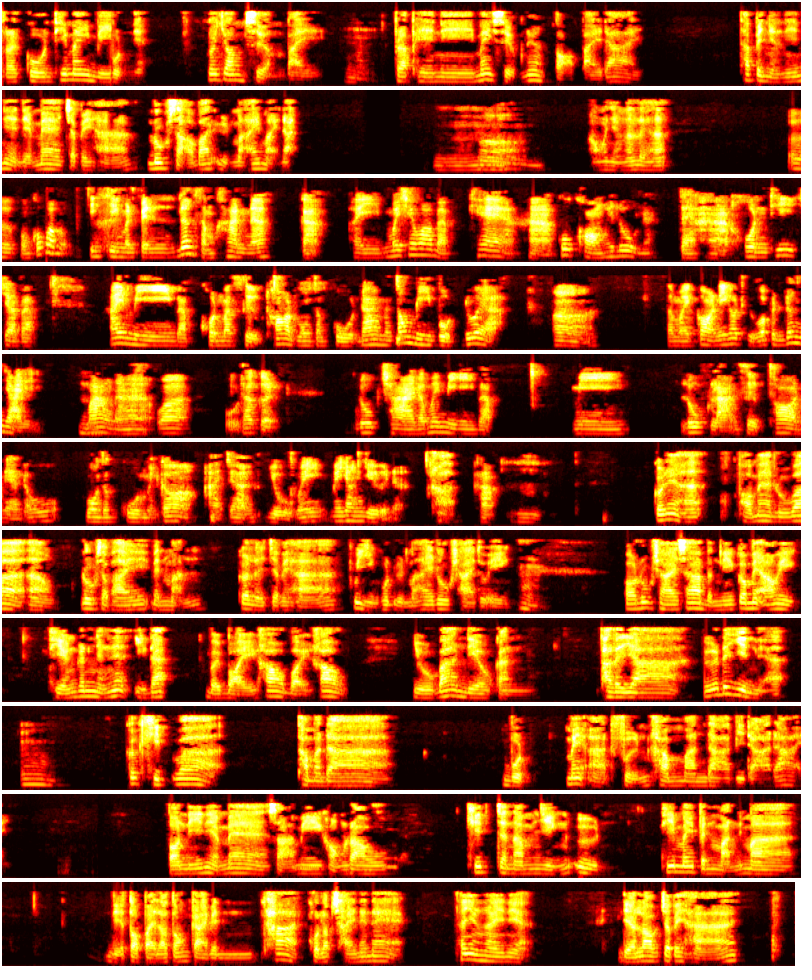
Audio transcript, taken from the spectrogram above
ตระกูลที่ไม่มีบุตรเนี่ย ก็ย่อมเสื่อมไปอืมประเพณีไม่สืบเนื่องต่อไปได้ ถ้าเป็นอย่างนี้เนี่ย เดี๋ยวแม่จะไปหาลูกสาวบ้านอื่นมาให้ใหม่นะอือ่ามเอาอย่างนั้นเลยฮะ เออ ผมก็ว่าจริง ๆ มันเป็นเรื่องสำคัญนะกะไอไม่ใช่ว่าแบบแค่หาคู่ครองให้ลูกนะแต่หาคนที่จะแบบให้มีแบบคนมาสืบทอดวงตระกูลได้ มันต้องมีบุตรด้วยอะเออสมัยก่อนนี่ก็ถือว่าเป็นเรื่องใหญ่มากนะฮะว่าโอ้ถ้าเกิดลูกชายแล้วไม่มีแบบ มีลูกหลานสืบทอดเนี่ย แล้ววงตระกูลมันก็อาจจะอยู่ไม่ไม่ยั่งยืนอะ ครับครับ อืม ก็เนี่ยฮะ พอแม่รู้ว่าอ้าวลูกสะพ้ยเป็นหมัน ก็เลยจะไปหาผู้หญิงคนอื่นมาให้ลูกชายตัวเองอืมพอลูกชายทราบแบบนี้ก็ไม่เอาอีกเถียงกันอย่างเนี้ยอีกแล้วบ่อยๆเข้าบ่อยเข้า อยู่บ้านเดียวกัน ภรรยาก็ได้ยินเนี่ยฮะอืมก็คิดว่า ธรรมดา บุตรไม่อาจฝืนคำมารดาบิดาได้ ตอนนี้เนี่ยแม่สามีของเราคิดจะนำหญิงอื่นที่ไม่เป็นหมันมา เดี๋ยวต่อไปเราต้องกลายเป็นทาสคนรับใช้แน่ ๆ ถ้ายังไงเนี่ย เดี๋ยวเราจะไปหา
